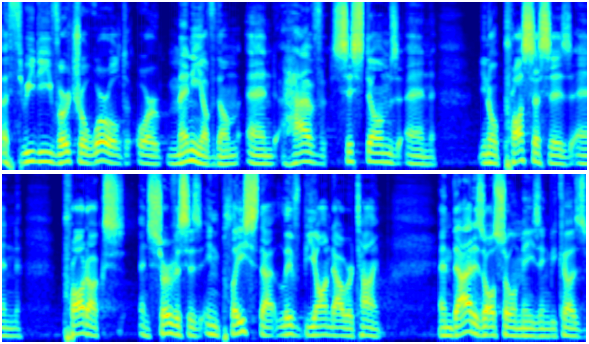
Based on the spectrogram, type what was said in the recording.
a 3D virtual world or many of them and have systems and you know processes and products and services in place that live beyond our time. And that is also amazing because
